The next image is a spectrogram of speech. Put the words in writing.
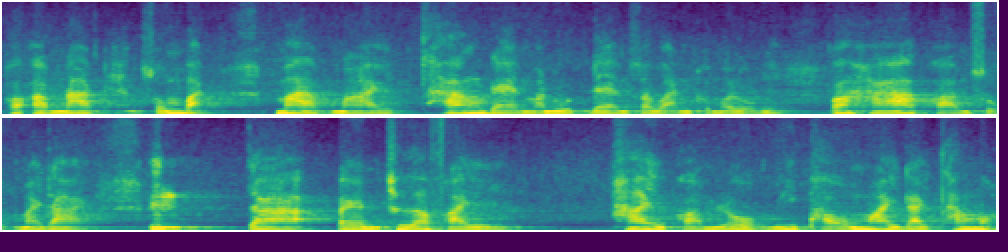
เพราะอำนาจแห่งสมบัติมากมายทั้งแดนมนุษย์แดนสวรรค์พรหมโลกนี้ ก็หาความสุขไม่ได้ จะเป็นเชื้อไฟให้ความโลภนี้เผาไหม้ได้ทั้งหมด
